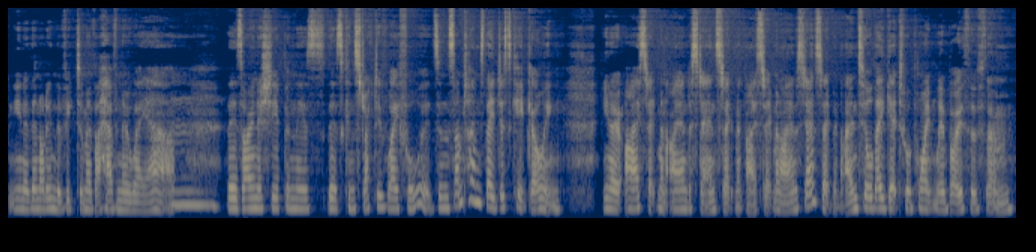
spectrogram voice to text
you know, they're not in the victim of I have no way out. Mm. There's ownership and there's there's constructive way forwards. And sometimes they just keep going. You know, I statement, I understand statement, I statement, I understand statement until they get to a point where both of them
